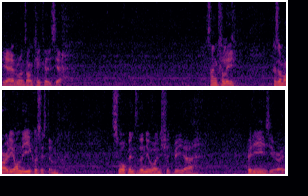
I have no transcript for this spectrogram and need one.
Yeah, everyone's on Kickrs, yeah. Thankfully, because I'm already on the ecosystem, swap into the new one should be uh, pretty easy, right?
